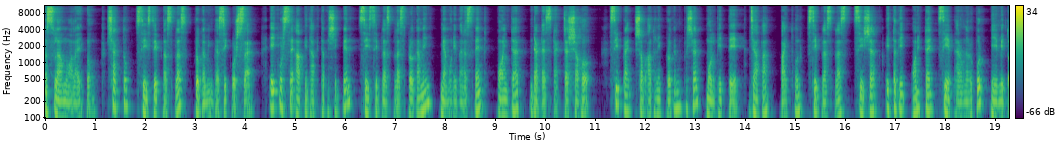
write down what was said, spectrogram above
আসসালামু আলাইকুম। স্বাগতম C C plus plus programming basic কোর্সে। এই কোর্সে আপনি ধাপে ধাপে শিখবেন C C plus plus programming, memory management, pointer, data structure সহ। সি প্রায় সব আধুনিক প্রোগ্রামিং ভাষার মূল ভিত্তি। Java, Python, C plus plus, C sharp ইত্যাদি অনেকটাই সি এর ধারণার উপর নির্মিত।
